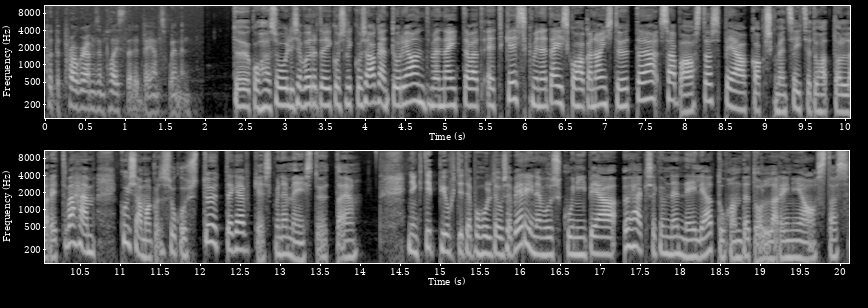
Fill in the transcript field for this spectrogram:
put the programs in place that advance women. Töökoha soolise võrdõiguslikkuse agentuuri andmed näitavad, et keskmine täiskohaga naistöötaja saab aastas pea kakskümmend seitse tuhat dollarit vähem kui samasugust tööd tegev keskmine meestöötaja ning tippjuhtide puhul tõuseb erinevus kuni pea üheksakümne nelja tuhande dollarini aastas.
